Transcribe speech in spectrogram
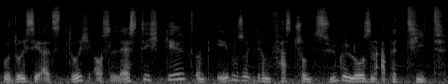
wodurch sie als durchaus lästig gilt und ebenso ihren fast schon zügellosen Appetit.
